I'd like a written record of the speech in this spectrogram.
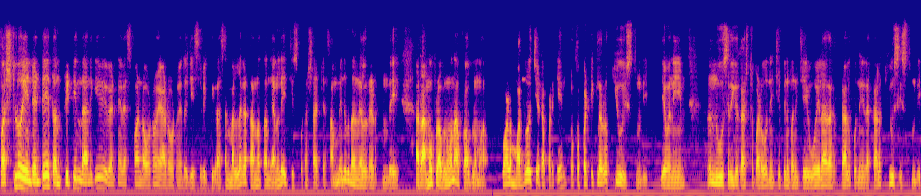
ఫస్ట్లో ఏంటంటే తను తిట్టిన దానికి వెంటనే రెస్పాండ్ అవడం యాడ్ అవడం ఏదో చేసే వ్యక్తి కాస్త మెల్లగా తన తను అనలైజ్ చేసుకోవడం స్టార్ట్ చేస్తాం. అమ్మ ఎందుకు నన్ను ఎలా తిడుతుంది? అది అమ్మ ప్రాబ్లమా నా ప్రాబ్లమా? వాళ్ళ మదర్ వచ్చేటప్పటికే ఒక పర్టికులర్ క్యూ ఇస్తుంది. ఏమని? నువ్వు సరిగా కష్టపడవు నేను చెప్పిన పని చేయవు. ఇలా రకరకాల కొన్ని రకాల క్యూస్ ఇస్తుంది.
